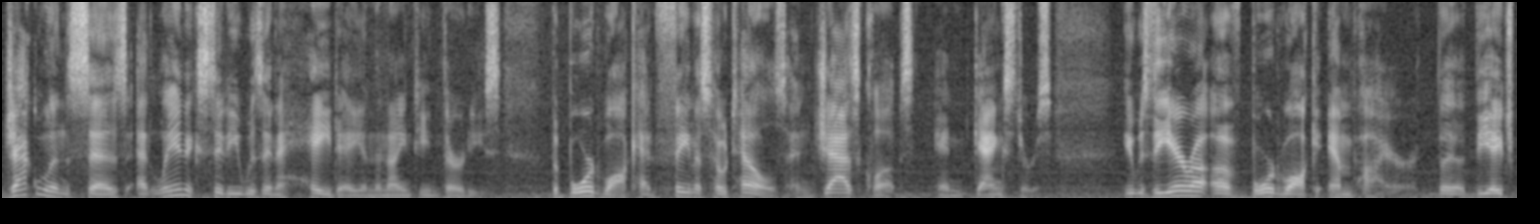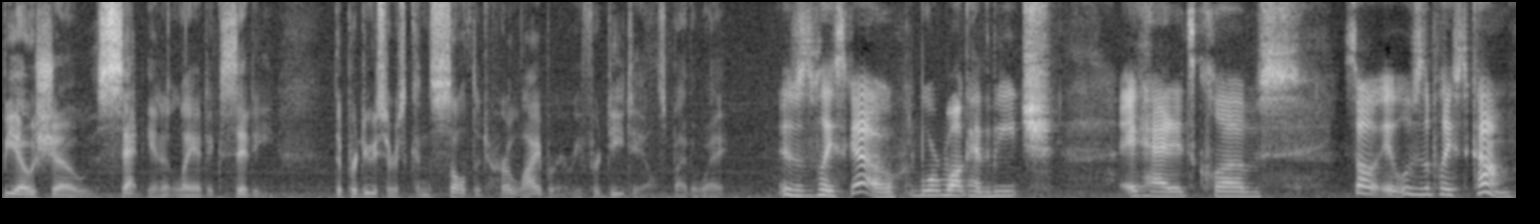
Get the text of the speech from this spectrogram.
Jacqueline says Atlantic City was in a heyday in the 1930s. The boardwalk had famous hotels and jazz clubs and gangsters. It was the era of Boardwalk Empire, the, the HBO show set in Atlantic City. The producers consulted her library for details, by the way it was the place to go. The boardwalk had the beach, it had its clubs, so it was the place to come.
